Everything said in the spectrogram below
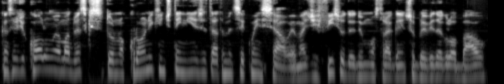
Câncer de cólon é uma doença que se tornou crônica e a gente tem linhas de tratamento sequencial. É mais difícil de demonstrar ganho de sobrevida global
